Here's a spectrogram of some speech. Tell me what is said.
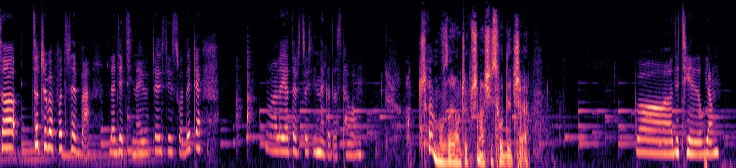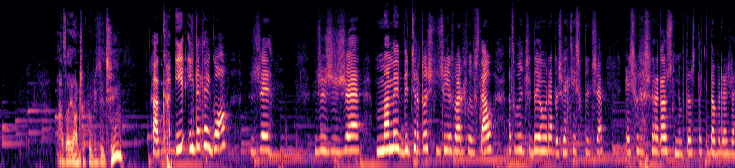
co, co trzeba potrzeba dla dzieci. Najczęściej słodycze, ale ja też coś innego dostałam. A czemu zajączek przynosi słodycze? Bo dzieci je lubią. A zajączek lubi dzieci? Tak, i, i dlatego, że, że, że, mamy być radośni, że jest zmartwychwstał, a słodycze dają radość. Jak jest słodycze, jest radosny, bo to jest takie dobre, że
